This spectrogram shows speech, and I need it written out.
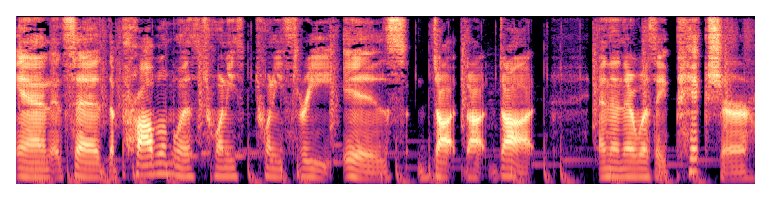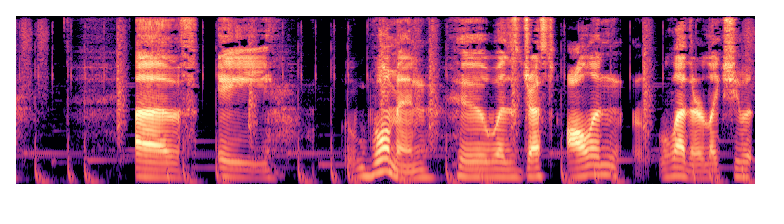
and it said the problem with 2023 is dot dot dot, and then there was a picture of a woman who was dressed all in leather, like she was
